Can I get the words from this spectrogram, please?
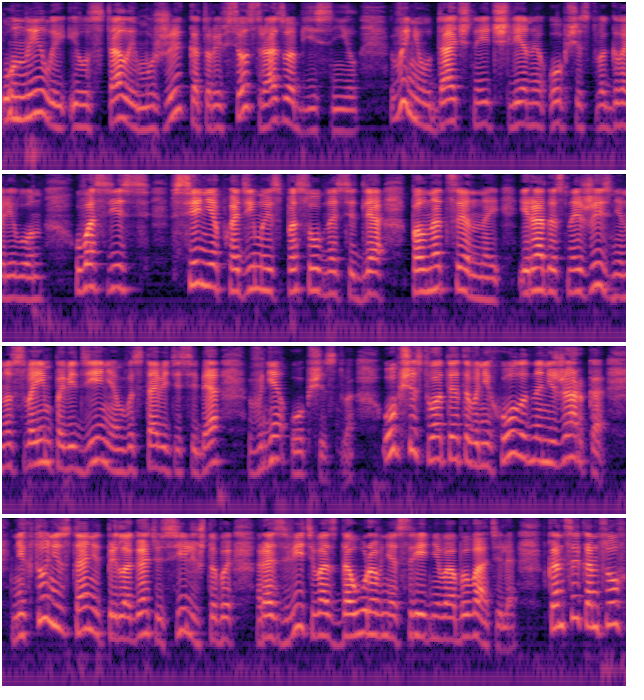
унылый и усталый мужик который все сразу объяснил. Вы неудачные члены общества говорил он. У вас есть все необходимые способности для полноценной и радостной жизни но своим поведением вы ставите себя вне общества. Обществу от этого не холодно не жарко никто не станет прилагать усилий чтобы развить вас до уровня среднего обывателя. В конце концов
